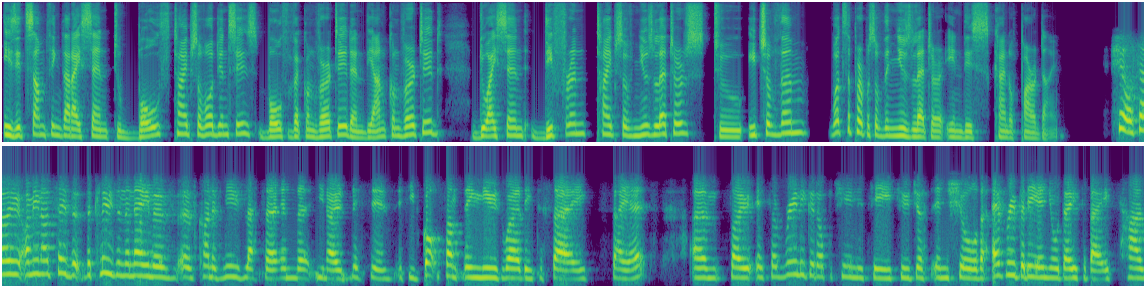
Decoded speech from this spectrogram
is it something that I send to both types of audiences, both the converted and the unconverted? Do I send different types of newsletters to each of them? What's the purpose of the newsletter in this kind of paradigm? Sure. So, I mean, I'd say that the clue's in the name of, of kind of newsletter, in that, you know, this is if you've got something newsworthy to say, say it. Um, so it's a really good opportunity to just ensure that everybody in your database has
